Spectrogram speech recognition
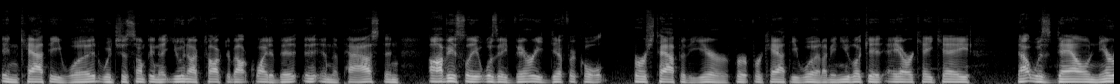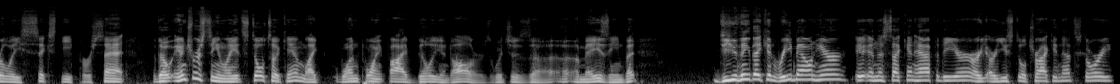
in Cathie Wood, which is something that you and I've talked about quite a bit in, in, the past. And obviously, it was a very difficult first half of the year for, for Cathie Wood. I mean, you look at ARKK that was down nearly 60%. Though interestingly, it still took in like $1.5 billion, which is uh, amazing. But do you think they can rebound here in the second half of the year? Are, are you still tracking that story?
